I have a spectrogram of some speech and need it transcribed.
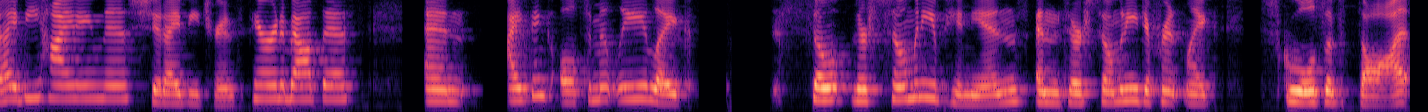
I be hiding this? Should I be transparent about this? And I think ultimately, like, so there's so many opinions and there's so many different like schools of thought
